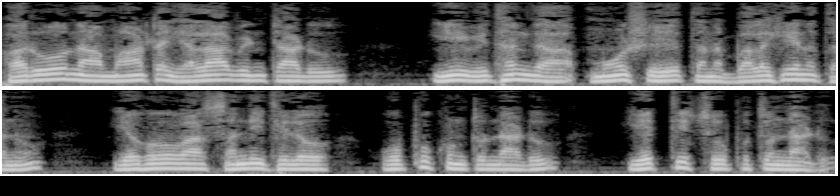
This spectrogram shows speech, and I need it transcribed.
ఫరో నా మాట ఎలా వింటాడు? ఈ విధంగా మోషే తన బలహీనతను యహోవా సన్నిధిలో ఒప్పుకుంటున్నాడు. ఎత్తి చూపుతున్నాడు.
